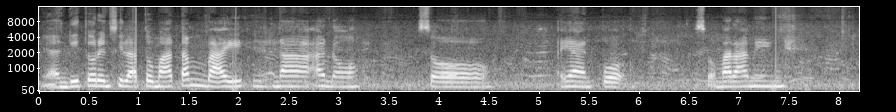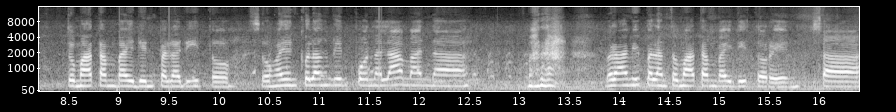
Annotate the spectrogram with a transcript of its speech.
Yan, dito rin sila tumatambay na ano. So, ayan po. So, maraming tumatambay din pala dito. So, ngayon ko lang din po nalaman na mara, marami palang tumatambay dito rin sa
